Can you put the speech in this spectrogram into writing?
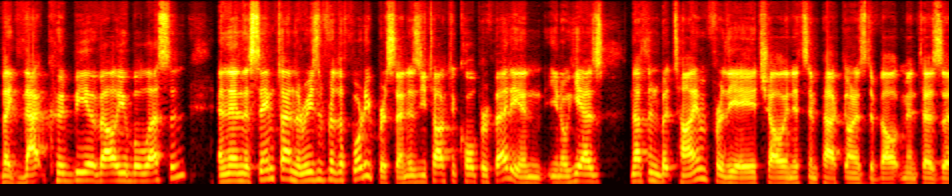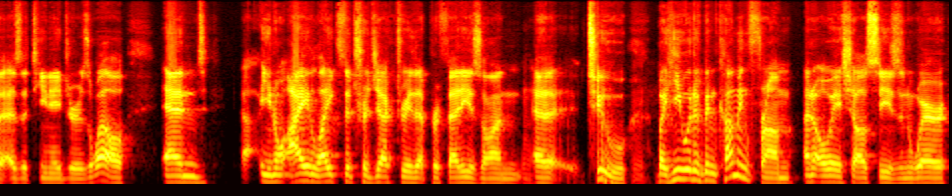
like that could be a valuable lesson. And then the same time, the reason for the 40% is you talk to Cole Perfetti and, you know, he has nothing but time for the AHL and its impact on his development as a, as a teenager as well. And you know, I like the trajectory that Perfetti is on Mm-hmm. uh, too, but he would have been coming from an OHL season where,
